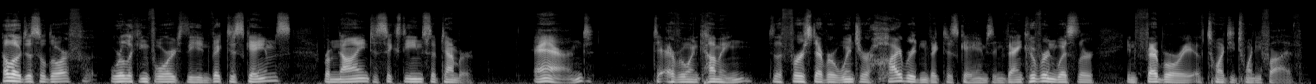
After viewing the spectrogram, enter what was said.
Hello, Dusseldorf. We're looking forward to the Invictus Games from 9 to 16 September. And to everyone coming to the first ever winter hybrid Invictus Games in Vancouver and Whistler in February of 2025.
